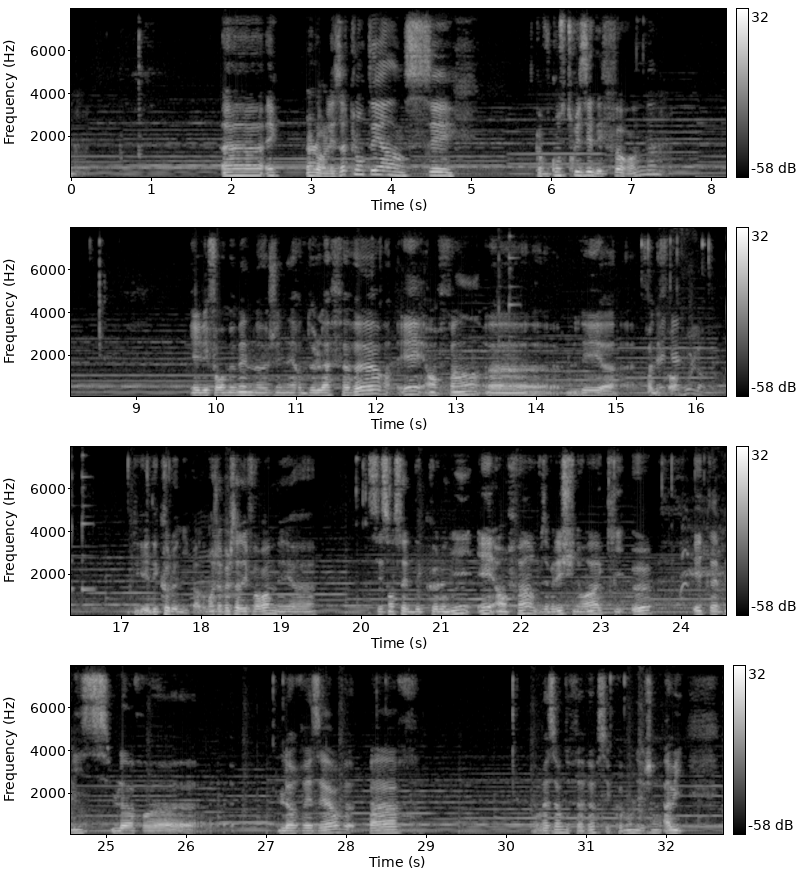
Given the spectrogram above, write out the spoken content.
Euh, et, alors, les Atlantéens, c'est quand vous construisez des forums. Et les forums eux-mêmes génèrent de la faveur. Et enfin, euh, les, euh, enfin, forums. Des, des colonies, pardon. Moi j'appelle ça des forums, mais euh, c'est censé être des colonies. Et enfin, vous avez les Chinois qui, eux, établissent leur, euh, leur réserve par... Leur réserve de faveur, c'est comment déjà Ah oui,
